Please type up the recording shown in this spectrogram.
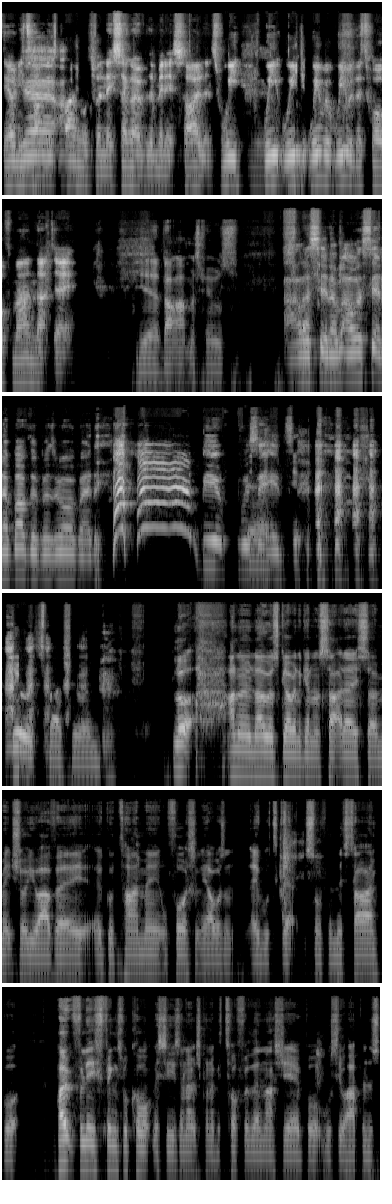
The only time Yeah, they I- sang was when they sang over the minute silence. We Yeah. we we we were we were the twelfth man that day. Yeah, that atmosphere was. I was sitting. I was sitting above them as well, man. Beautiful Yeah, settings. it- it was special. And look, I know Noah's going again on Saturday, so make sure you have a, a good time, mate. Unfortunately, I wasn't able to get something this time, but hopefully things will come up this season. I know it's going to be tougher than last year, but we'll see what happens.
